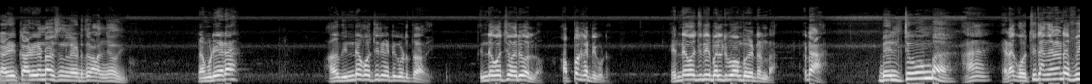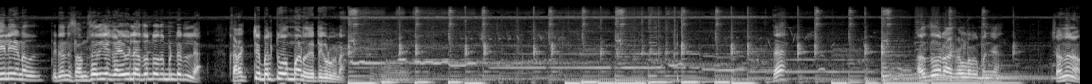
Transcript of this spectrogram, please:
കഴി കഴുകേണ്ട ആവശ്യമില്ല എടുത്ത് കളഞ്ഞാൽ മതി. നമ്മുടെയാടാ അത് നിന്റെ കൊച്ചിന് കെട്ടി കൊടുത്താൽ മതി. നിന്റെ കൊച്ചു വരുമല്ലോ അപ്പം കെട്ടിക്കൊടു എന്റെ കൊച്ചിന് ബെൽറ്റ് പോകുമ്പോൾ കിട്ടണ്ട. കേട്ടാ? ബെൽറ്റ് പോകുമ്പോ ആ? എടാ കൊച്ചിന് അങ്ങനെയാണ് ഫീൽ ചെയ്യണത്? പിന്നെ സംസാരിക്കാൻ കഴിവില്ലാത്തതുകൊണ്ട് ഒന്നും മിണ്ടില്ല കറക്റ്റ് ബെൽറ്റ് ബോംബാണ് കെട്ടി കൊടുക്കണേ. ഏ അതോടാ കളർ മഞ്ഞ? ചന്ദനോ?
